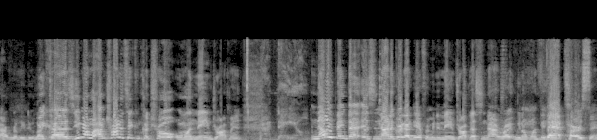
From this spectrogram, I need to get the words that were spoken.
I, I really do like because you know what? I'm trying to take control on name dropping. Damn. Nelly think that it's not a great idea for me to name drop. That's not right. We don't want the That hits. person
